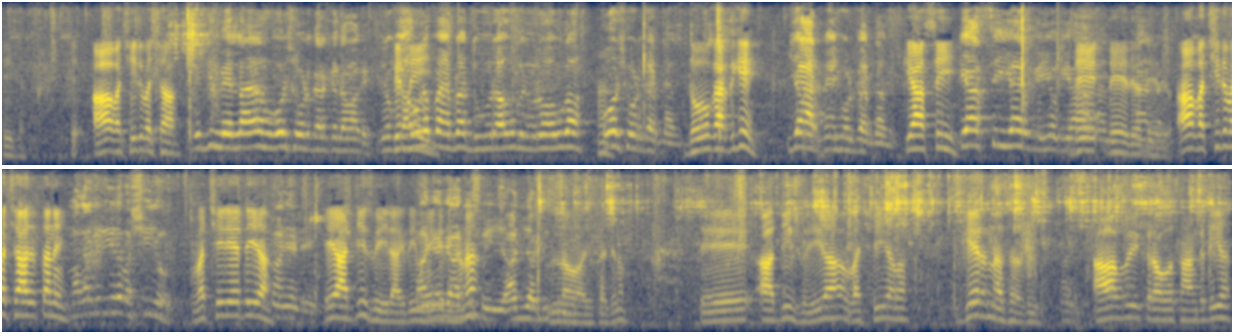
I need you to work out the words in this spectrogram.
ਠੀਕ ਹੈ। ਤੇ ਆਹ ਵੱਛੀ ਤੇ ਬੱਚਾ ਵੀਰ ਜੀ ਮੇਲਾ ਆਇਆ ਹੋਰ ਛੋਟ ਕਰਕੇ ਦਵਾਂਗੇ। ਕੋਈ ਕਿੰਨੀ? ਭੈਣ ਭਰਾ ਦੂਰ ਆਊਗਾ ਦੂਰੋਂ ਆਊਗਾ ਹੋਰ ਛੋਟ ਕਰ ਦਾਂਗੇ। ਦੋ ਕਰ ਦਈਏ? 1000 ਰੁਪਏ ਛੋਟ ਕਰ ਦਾਂਗੇ। 81 81000 ਰੁਪਏ ਹੋ ਗਈ ਹਾਂ ਦੇ ਦੇ ਦਿਓ ਦੇ ਦਿਓ। ਆਹ ਵੱਛੀ ਤੇ ਬੱਚਾ ਦਿੱਤਾ ਨੇ। ਮਗਰ ਵੀਰ ਜੀ ਇਹਦਾ ਵੱਛੀ ਜੋ। ਵੱਛੀ ਦੇਤੀ ਆ। ਹਾਂਜੀ ਜੀ ਇਹ ਅੱਜ ਹੀ ਸੂਈ ਲੱਗਦੀ ਹਾਂਜੀ ਮੈਨੂੰ ਜੀ ਕਿਤੇ ਹਨਾ ਅੱਜ ਸੂਈ ਅੱਜ ਅੱਜ। ਲਓ ਜੀ ਸੱਜਣੋ। ਤੇ ਅੱਜ ਹੀ ਸੂਈ ਆ ਵੱਛੀ ਆ ਵਾ ਗਿਰ ਨਸਲ ਦੀ। ਹਾਂਜੀ। ਆਪ ਵੀ ਕਰਾਓ ਸੰਗ ਦੀ ਆ।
